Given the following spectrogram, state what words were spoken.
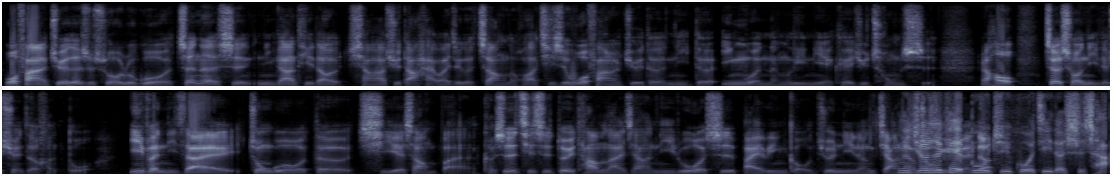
我反而觉得是说，如果真的是你刚刚提到想要去打海外。这个账的话，其实我反而觉得你的英文能力你也可以去充实，然后这时候你的选择很多。even 你在中国的企业上班，可是其实对他们来讲，你如果是白领狗，就是你能讲，你就是可以布局国际的市场，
